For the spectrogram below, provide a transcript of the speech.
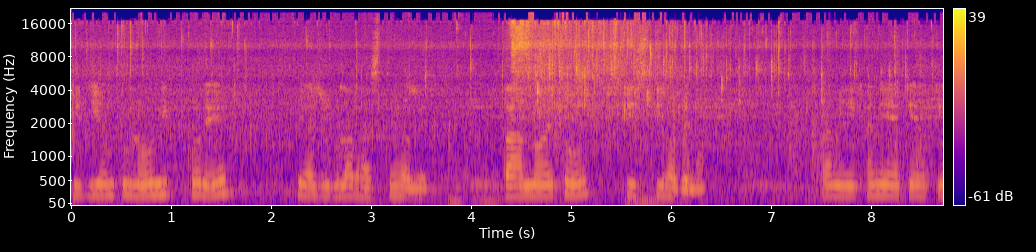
মিডিয়াম টু লো হিট করে পেঁয়াজগুলা ভাজতে হবে। তা নয়তো ক্রিস্পি হবে না। আমি এখানে একে একে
